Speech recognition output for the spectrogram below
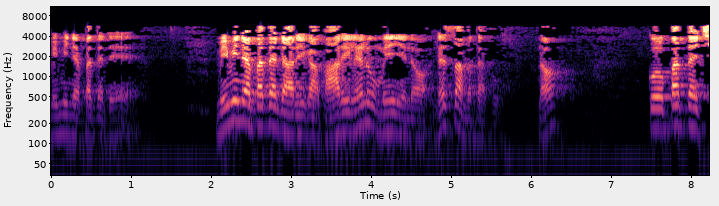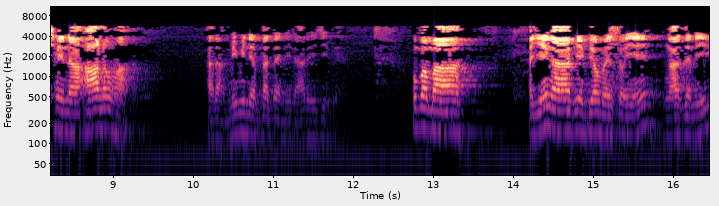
မိမိနဲ့ပတ်သက်တယ်မိမိနဲ့ပတ်သက်တာတွေကဘာတွေလဲလို့မေးရင်တော့လက်စမတတ်ဘူးနော်ကိုပတ်သက်ချင်တာအားလုံးဟာ အဲ့ဒါမိမိနဲ့ပတ်သက်နေတာတွေကြီးပဲဥပမာအရင်ကအဖြစ်ပြောမယ်ဆိုရင်ငါဇနီး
